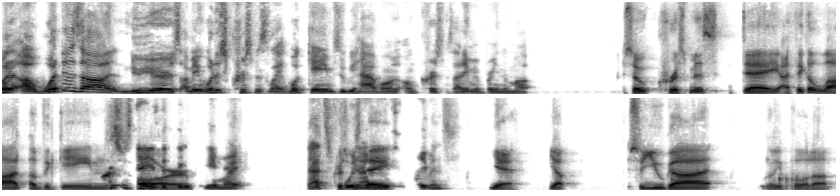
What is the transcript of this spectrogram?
but uh, what does uh New Year's? I mean, what is Christmas like? What games do we have on on Christmas? I didn't even bring them up. So Christmas Day, I think a lot of the games Christmas Day are, is the big game, right? That's Christmas Day. Ravens. Yeah. Yep. So you got. Let me pull it up.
